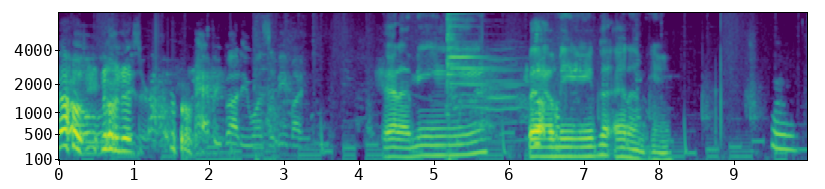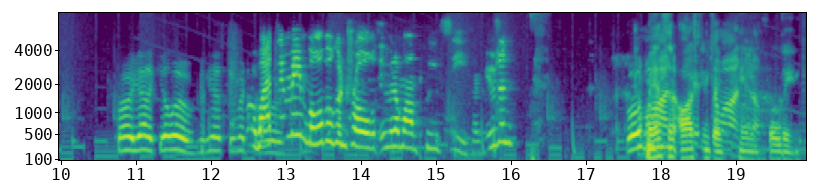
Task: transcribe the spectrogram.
No. Oh, No. No. misery. Everybody wants to be my. Enemy. Spare me the enemy. Bro, you gotta kill him. He has too much. Oh, why power. does it mean mobile controls even though I'm on PC? Confusion? Bro, Come on. Manson Austin come like on, can't hit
